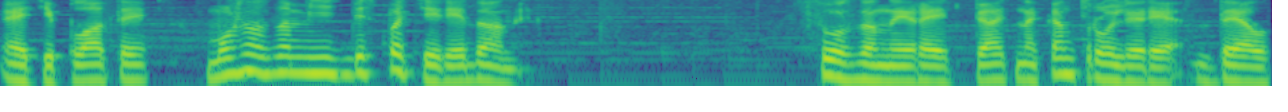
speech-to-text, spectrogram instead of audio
Эти платы можно заменить без потери данных. Созданный RAID 5 на контроллере Dell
